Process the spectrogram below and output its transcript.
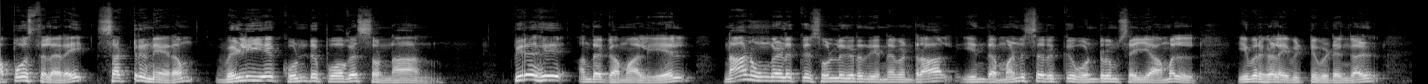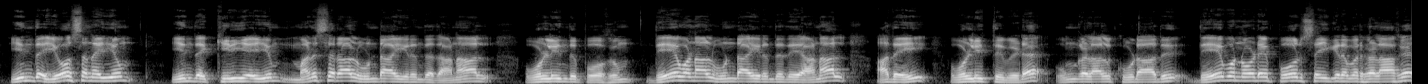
அப்போஸ்தலரை சற்று நேரம் வெளியே கொண்டு போக சொன்னான். பிறகு அந்த கமாலியேல் நான் உங்களுக்கு சொல்லுகிறது என்னவென்றால் இந்த மனுஷருக்கு ஒன்றும் செய்யாமல் இவர்களை விட்டுவிடுங்கள். இந்த யோசனையும் இந்த கிரியையும் மனுஷரால் உண்டாயிருந்ததானால் ஒளிந்து போகும். தேவனால் உண்டாயிருந்ததே ஆனால் அதை ஒழித்துவிட உங்களால் கூடாது. தேவனோடே போர் செய்கிறவர்களாக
